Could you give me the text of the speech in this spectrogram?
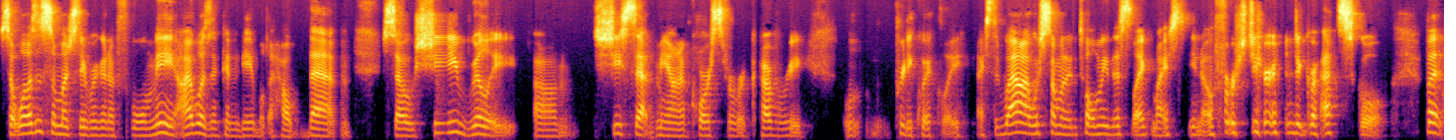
So it wasn't so much they were going to fool me i wasn't going to be able to help them. So she really um, she set me on a course for recovery pretty quickly. I said, wow, I wish someone had told me this like my, you know, first year into grad school. But,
